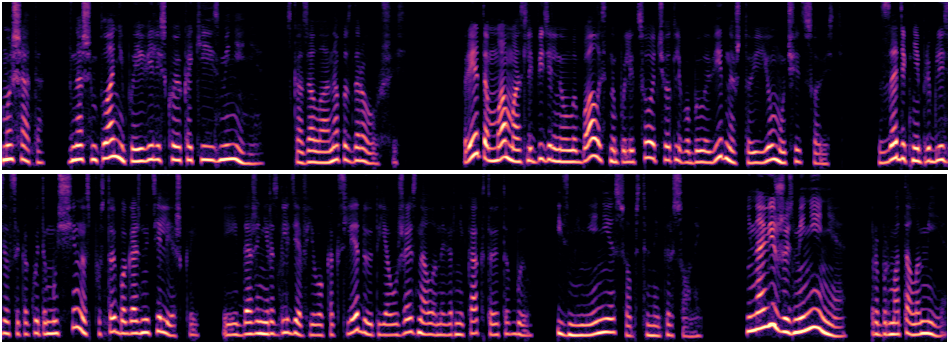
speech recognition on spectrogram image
Мышата, в нашем плане появились кое-какие изменения, сказала она, поздоровавшись. При этом мама ослепительно улыбалась, но по лицу отчетливо было видно, что ее мучает совесть. Сзади к ней приблизился какой-то мужчина с пустой багажной тележкой, и даже не разглядев его как следует, я уже знала наверняка, кто это был. Изменение собственной персоной. Ненавижу изменения, пробормотала Мия.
